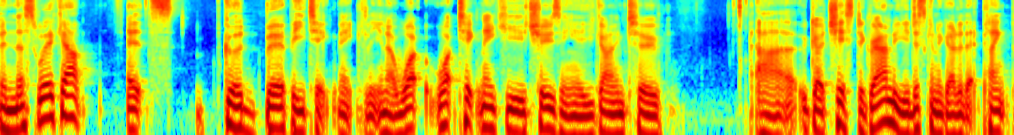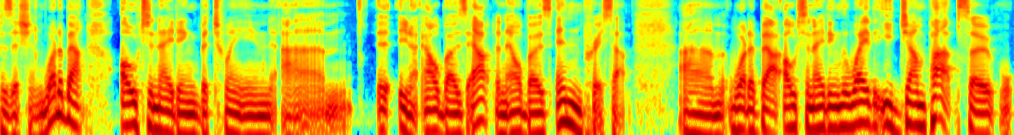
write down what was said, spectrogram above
in this workout, it's good burpee technique. You know, what what technique are you choosing? Are you going to uh, go chest to ground, or you're just going to go to that plank position? What about alternating between, um, you know, elbows out and elbows in press up? Um, what about alternating the way that you jump up? So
